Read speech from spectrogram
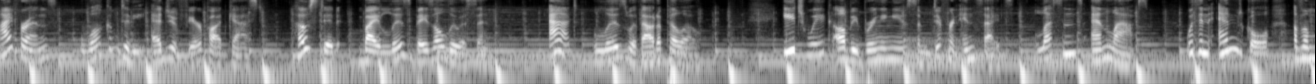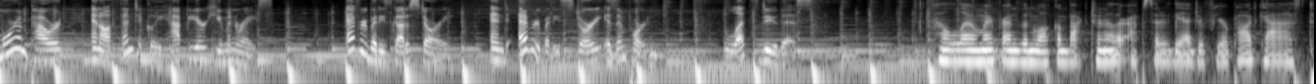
Hi, friends. Welcome to the Edge of Fear podcast, hosted by Liz Basil Lewison at Liz Without a Pillow. Each week, I'll be bringing you some different insights, lessons, and laughs with an end goal of a more empowered and authentically happier human race. Everybody's got a story, and everybody's story is important. Let's do this. Hello, my friends, and welcome back to another episode of the Edge of Fear podcast.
